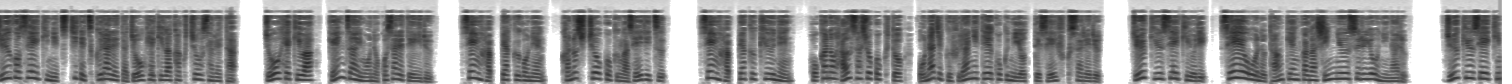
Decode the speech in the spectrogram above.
15世紀に土で作られた城壁が拡張された。城壁は現在も残されている。1805年、カノシ彫国が成立。1809年、他のハウサ諸国と同じくフラニ帝国によって征服される。19世紀より西欧の探検家が侵入するようになる。19世紀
